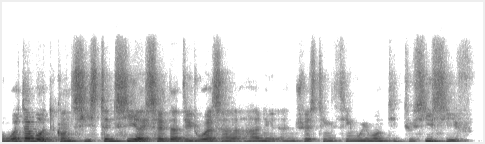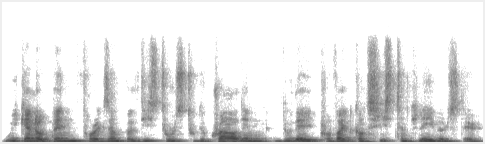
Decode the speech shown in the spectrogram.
What about consistency? I said that it was a, an interesting thing we wanted to see, see if we can open, for example, these tools to the crowd and do they provide consistent labels there?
